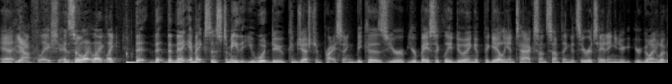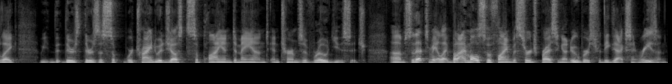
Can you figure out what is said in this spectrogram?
uh, yeah, inflation. And so, like, like, like the, the, the, it makes sense to me that you would do congestion pricing because you're you're basically doing a Pigouvian tax on something that's irritating, and you're, you're going look like there's there's a we're trying to adjust supply and demand in terms of road usage. Um, so that's me. Like, but I'm also fine with surge pricing on Ubers for the exact same reason.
